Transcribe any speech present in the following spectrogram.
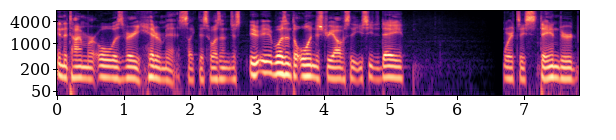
in the time where oil was very hit or miss. Like this wasn't just it, it wasn't the oil industry obviously that you see today, where it's a standard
